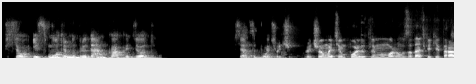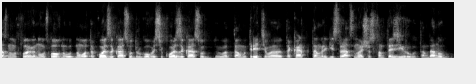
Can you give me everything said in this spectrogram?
Все, и смотрим, наблюдаем, как идет вся цепочка. Причем этим пользователям мы можем задать какие-то разные условия. Ну, условно, у одного такой заказ, у другого секой заказ, у, вот там у третьего такая там регистрация. Ну, я сейчас фантазирую там, да, ну,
